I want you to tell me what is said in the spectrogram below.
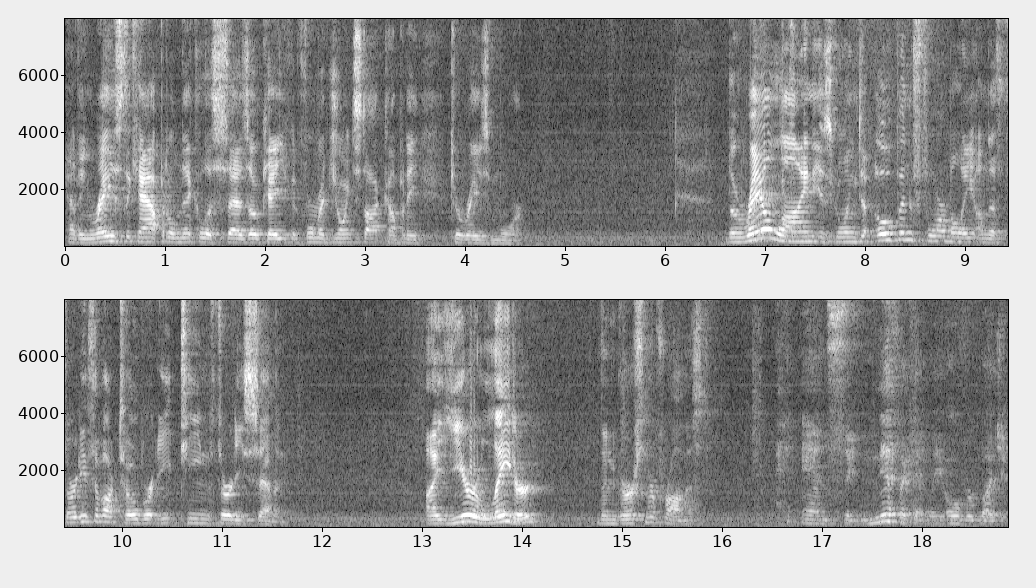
Having raised the capital, Nicholas says, "Okay, you can form a joint stock company to raise more." The rail line is going to open formally on the 30th of October, 1837. A year later than Gerstner promised, and significantly over budget.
